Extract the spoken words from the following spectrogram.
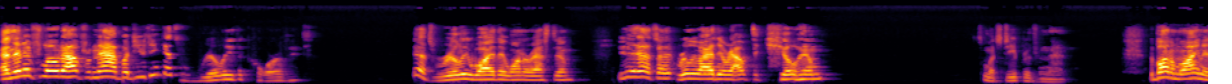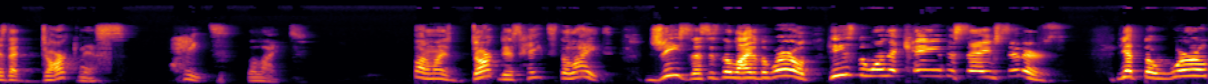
And then it flowed out from that. But do you think that's really the core of it? That's really why they want to arrest him? Do you think that's really why they were out to kill him? It's much deeper than that. The bottom line is that darkness hates the light. Bottom line is darkness hates the light. Jesus is the light of the world. He's the one that came to save sinners. Yet the world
